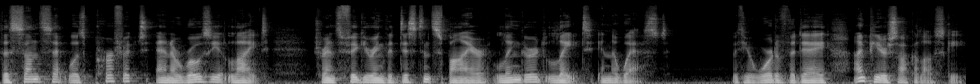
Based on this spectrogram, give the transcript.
The sunset was perfect and a roseate light, transfiguring the distant spire, lingered late in the west. With your word of the day, I'm Peter Sokolowski.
